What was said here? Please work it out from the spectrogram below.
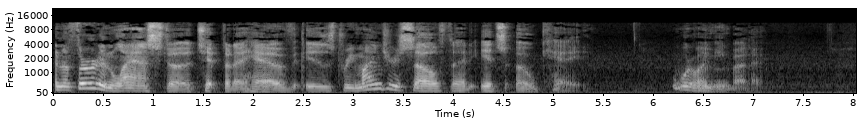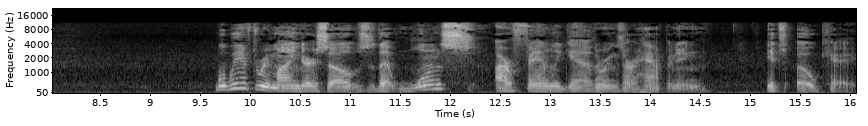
And the third and last uh, tip that I have is to remind yourself that it's okay. What do I mean by that? Well, we have to remind ourselves that once our family gatherings are happening, it's okay.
